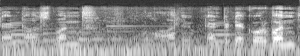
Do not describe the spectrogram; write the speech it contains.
टेंट हाउस बंद, महादेव टेंट डेकोर बंद।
